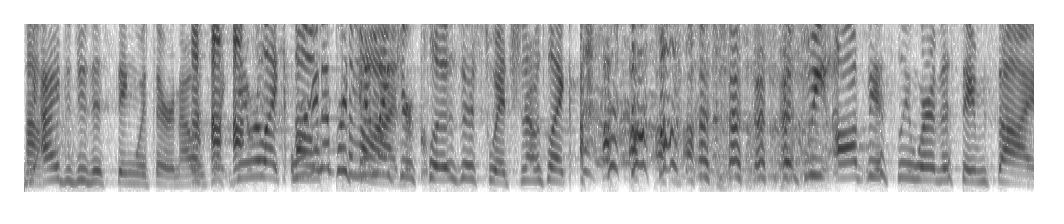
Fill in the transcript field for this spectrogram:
Uh, I had to do this thing with her, and I was like, they were like, we're Oh, gonna pretend like your clothes are switched, and I was like, because we obviously wear the same size.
